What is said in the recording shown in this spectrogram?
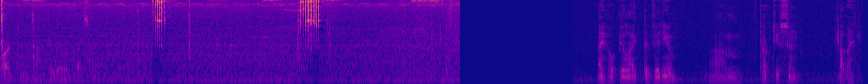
part and uh, do the I hope you liked the video. Um, talk to you soon. Bye bye.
